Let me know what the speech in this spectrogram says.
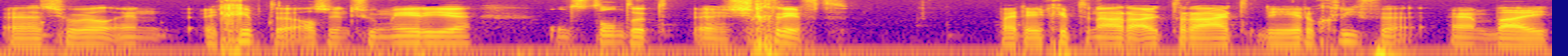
uh, zowel in Egypte als in Sumerië, ontstond het schrift. Bij de Egyptenaren uiteraard de hieroglyphen en bij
